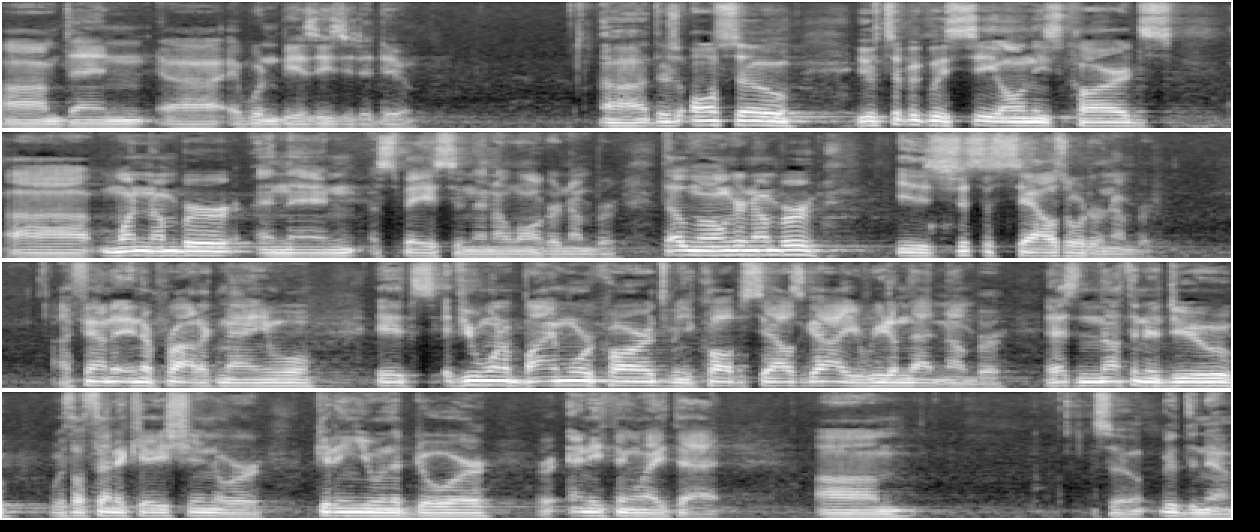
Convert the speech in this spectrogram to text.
um, then uh, it wouldn't be as easy to do. Uh, there's also, you'll typically see on these cards uh, one number and then a space and then a longer number. That longer number is just a sales order number. I found it in a product manual. It's if you want to buy more cards, when you call up the sales guy, you read them that number. It has nothing to do with authentication or getting you in the door or anything like that. Um, so good to know.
